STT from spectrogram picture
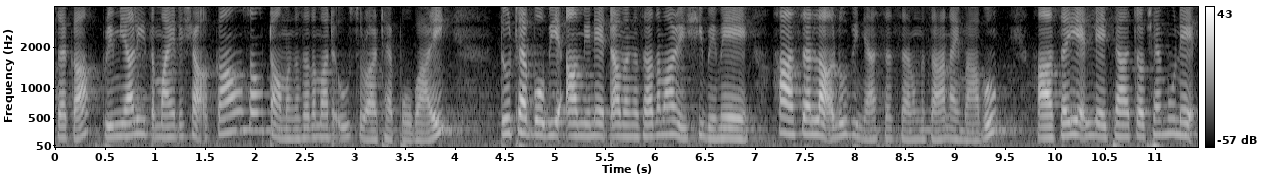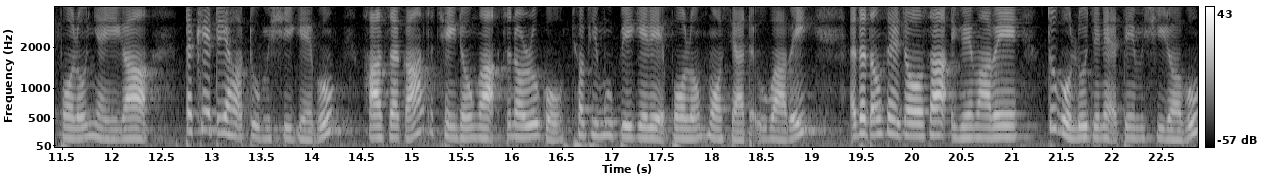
ဆက်ကပရီးမီးယားလိသမိုင်းတစ်လျှောက်အကောင်းဆုံးတောင်ပန်ကစားသမားတဦးဆိုတာထက်ပိုပါတယ်။သူထပ်ပို့ပြီးအောင်မြင်တဲ့တောင်ပန်ကစားသမားတွေရှိပေမဲ့ဟာဆက်လောက်အမှုပညာဆက်ဆံကစားနိုင်ပါဘူး။ဟာဆက်ရဲ့လှည့်ဖျားကြော်ဖြတ်မှုနဲ့ဘောလုံးညံရီက တခက်တရအတူမရှိခဲ့ဘူး။ဟာဆက်ကတစ်ချိန်တုန်းကကျွန်တော်တို့ကိုဖျော်ဖြေမှုပေးခဲ့တဲ့ဘောလုံးမှော်စရာတူပါပဲ။အသက်30ကျော်စအရွယ်မှာပဲသူ့ကိုလိုချင်တဲ့အသင်းမရှိတော့ဘူး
